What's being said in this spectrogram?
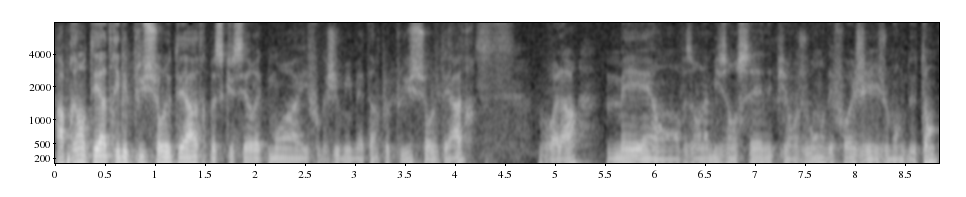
Après, en théâtre, il est plus sur le théâtre parce que c'est vrai que moi, il faut que je m'y mette un peu plus sur le théâtre. Voilà. Mais en faisant la mise en scène et puis en jouant, des fois, j'ai- je manque de temps.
